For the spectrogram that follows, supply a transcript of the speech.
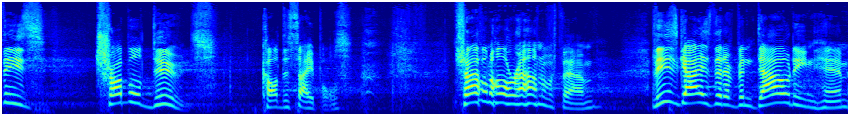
these troubled dudes called disciples, traveling all around with them, these guys that have been doubting him,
